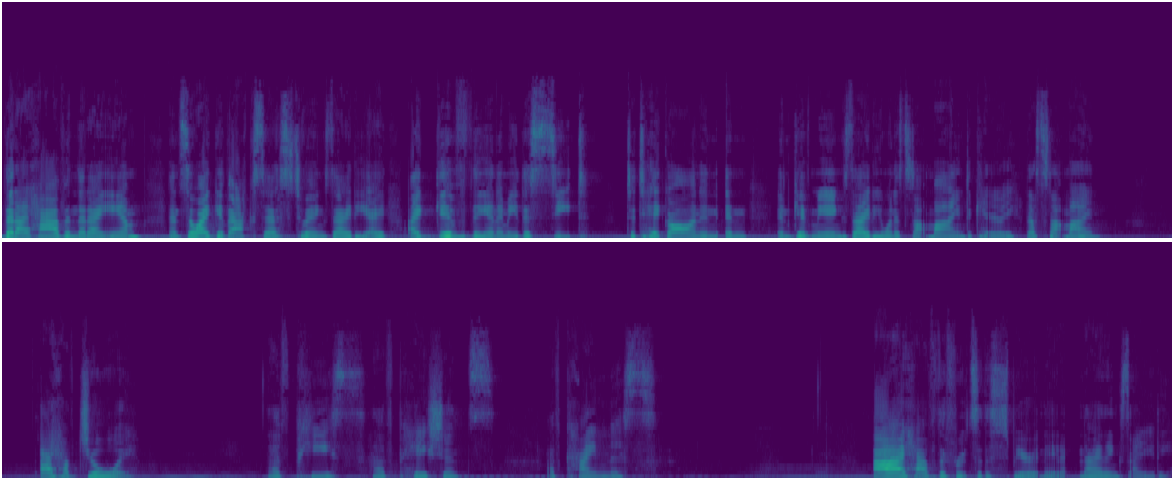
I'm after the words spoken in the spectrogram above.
that I have and that I am. And so I give access to anxiety. I, I give the enemy the seat to take on and, and, and give me anxiety when it's not mine to carry. That's not mine. I have joy. I have peace. I have patience. I have kindness. I have the fruits of the Spirit, not anxiety.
